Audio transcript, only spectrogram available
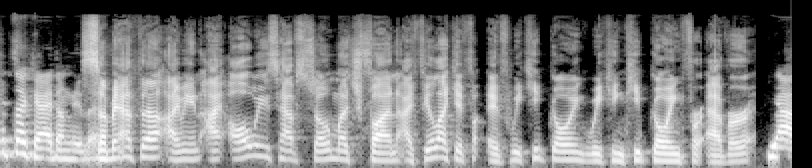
It's okay. I don't need that. Samantha, I mean, I always have so much fun. I feel like if, if we keep going, we can keep going forever. Yeah.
